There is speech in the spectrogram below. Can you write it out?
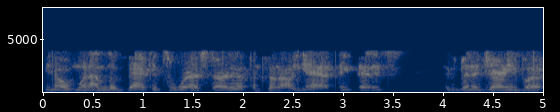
you know, when I look back into where I started up until now, yeah, I think that it's it's been a journey. But,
